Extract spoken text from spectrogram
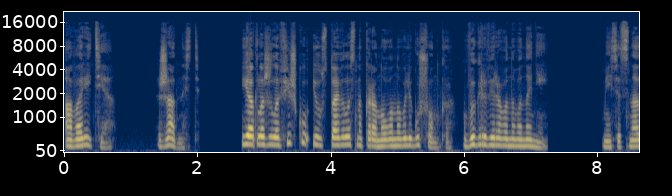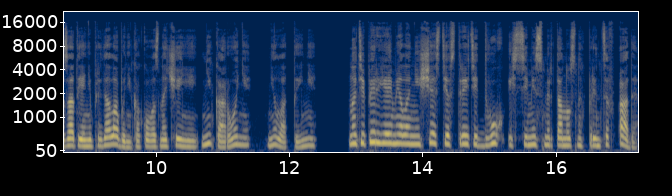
«Аварития» — «Жадность». Я отложила фишку и уставилась на коронованного лягушонка, выгравированного на ней. Месяц назад я не придала бы никакого значения ни короне, ни латыни, но теперь я имела несчастье встретить двух из семи смертоносных принцев ада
